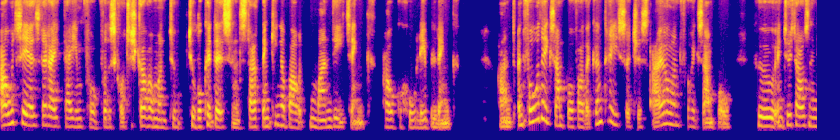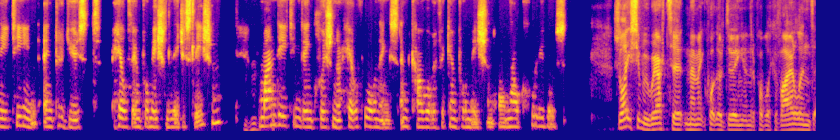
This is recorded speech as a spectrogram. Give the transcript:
I would say it's the right time for, for the Scottish government to, to look at this and start thinking about mandating alcohol labelling. And, and follow the example of other countries, such as Ireland, for example, who in 2018 introduced health information legislation, mm-hmm. mandating the inclusion of health warnings and calorific information on alcohol labels. So, let's say we were to mimic what they're doing in the Republic of Ireland,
